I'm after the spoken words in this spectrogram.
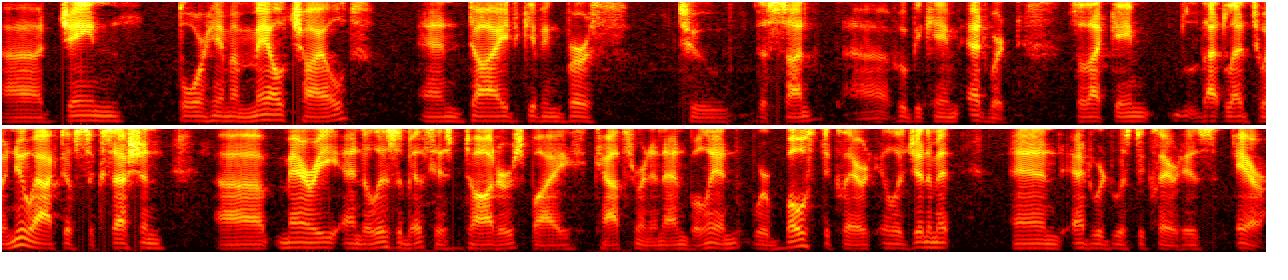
Uh, Jane bore him a male child and died giving birth to the son, uh, who became Edward. So that game that led to a new act of succession. Uh, Mary and Elizabeth, his daughters by Catherine and Anne Boleyn, were both declared illegitimate, and Edward was declared his heir.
